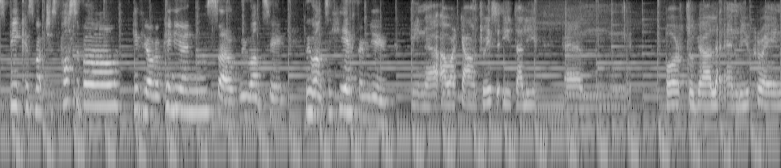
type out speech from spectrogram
speak as much as possible, give your opinions. So we want to we want to hear from you. In uh, our countries, Italy, um, Portugal, and Ukraine,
